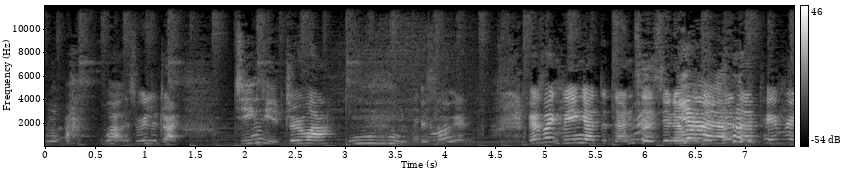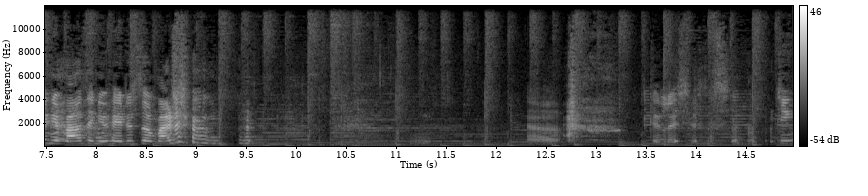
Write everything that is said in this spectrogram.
Wow, it's really dry. 井底之蛙. Mm, it's so good. It's like being at the dentist, you know, Yeah. when they put that paper in your mouth and you hate it so much. uh, delicious. 井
